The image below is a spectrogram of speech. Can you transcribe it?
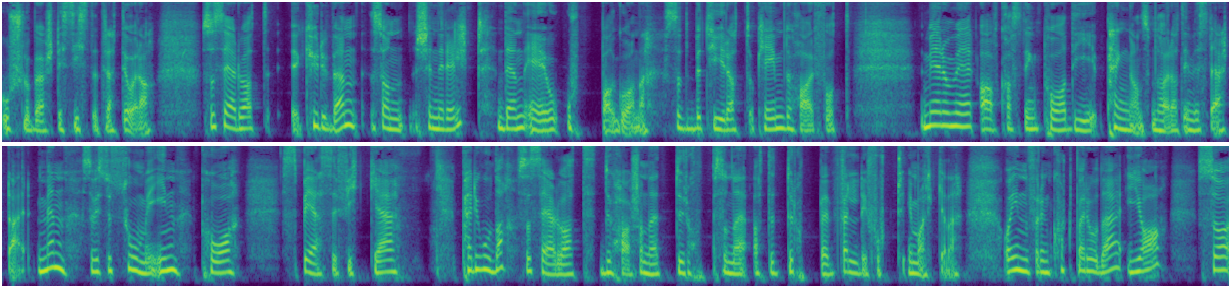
Oslo Børs de siste 30 åra, så ser du at kurven sånn generelt, den er jo oppadgående. Så det betyr at ok, du har fått mer og mer avkastning på de pengene som du har hatt investert der. Men så hvis du zoomer inn på spesifikke perioder, så ser du at du har sånne dropp, sånne at det dropper veldig fort i markedet. Og innenfor en kort periode, ja, så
